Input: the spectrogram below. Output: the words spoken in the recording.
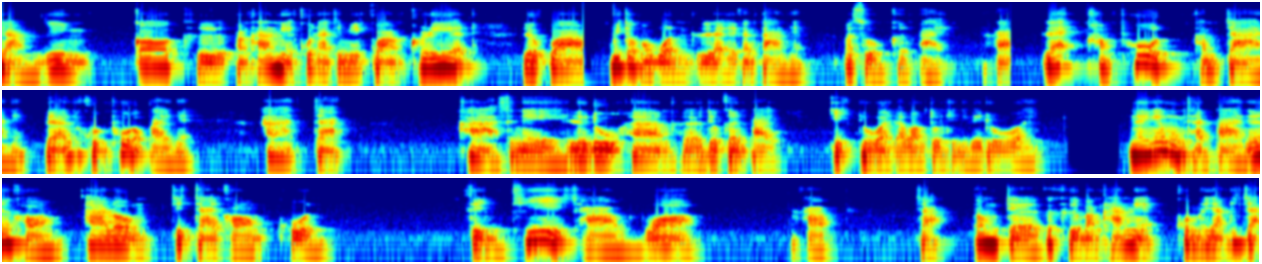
อย่างยิ่งก็คือบางครั้งเนี่ยคุณอาจจะมีความเครียด หรือความวิตกกังวลอะไรต่างๆเนี่ยมาสูงเกินไปนะครับและคำพูดคำจาเนี่ยเวลาที่คุณพูดออกไปเนี่ยอาจจะขาดเสน่ห์หรือดูห่างเหินจนเกินไปอีกด้วยระวังตัวจุดนี้ไว้ด้วย ในแง่มุมถัดไปในเรื่องของอารมณ์จิตใจของคุณ สิ่งที่ชาววอกนะครับ จะต้องเจอก็คือบางครั้งเนี่ย คุณพยายามที่จะ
